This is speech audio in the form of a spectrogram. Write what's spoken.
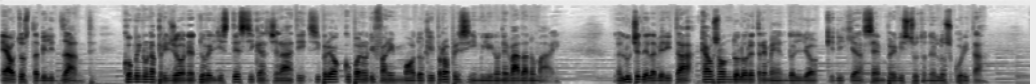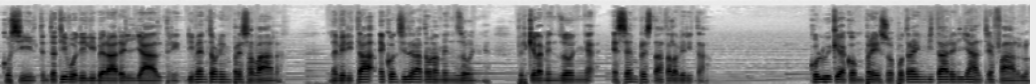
è autostabilizzante come in una prigione dove gli stessi carcerati si preoccupano di fare in modo che i propri simili non evadano mai. La luce della verità causa un dolore tremendo agli occhi di chi ha sempre vissuto nell'oscurità. Così il tentativo di liberare gli altri diventa un'impresa vana. La verità è considerata una menzogna, perché la menzogna è sempre stata la verità. Colui che ha compreso potrà invitare gli altri a farlo,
